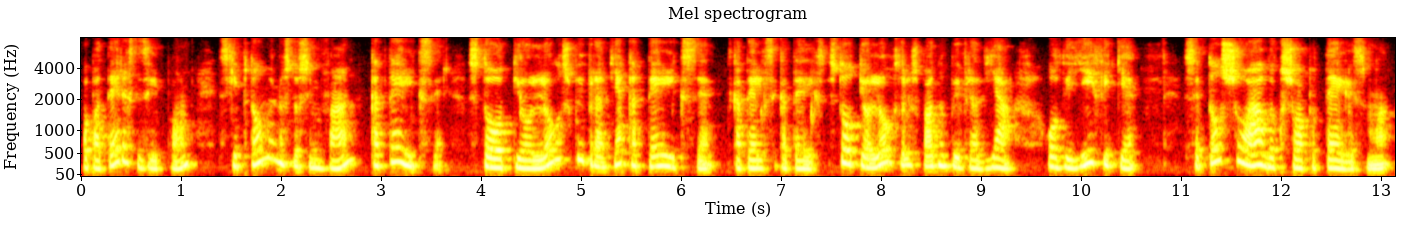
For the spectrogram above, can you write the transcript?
Ο πατέρας της λοιπόν, σκεπτόμενος το συμβάν, κατέληξε στο ότι ο λόγος που η βραδιά κατέληξε, κατέληξε, κατέληξε, στο ότι ο λόγος τέλος πάντων που η βραδιά οδηγήθηκε σε τόσο άδοξο αποτέλεσμα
